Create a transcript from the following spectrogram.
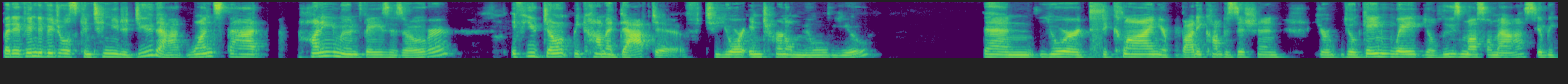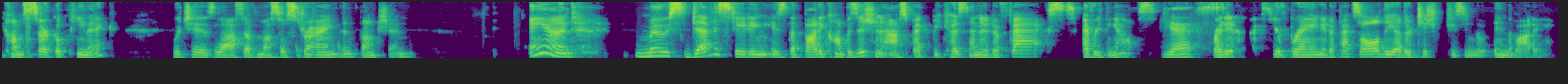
But if individuals continue to do that, once that honeymoon phase is over, if you don't become adaptive to your internal milieu, then your decline, your body composition, you will gain weight, you'll lose muscle mass, you'll become sarcopenic, which is loss of muscle strength and function. And most devastating is the body composition aspect because then it affects everything else. Yes. Right? It affects your brain, it affects all the other tissues in the in the body.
